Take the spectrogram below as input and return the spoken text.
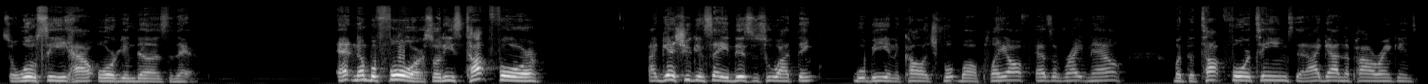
So we'll see how Oregon does there. At number four, so these top four, I guess you can say this is who I think will be in the college football playoff as of right now. But the top four teams that I got in the power rankings,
